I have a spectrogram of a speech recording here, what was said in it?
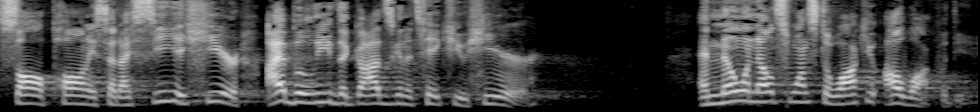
Saul, Paul, and he said, I see you here. I believe that God's going to take you here. And no one else wants to walk you, I'll walk with you.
